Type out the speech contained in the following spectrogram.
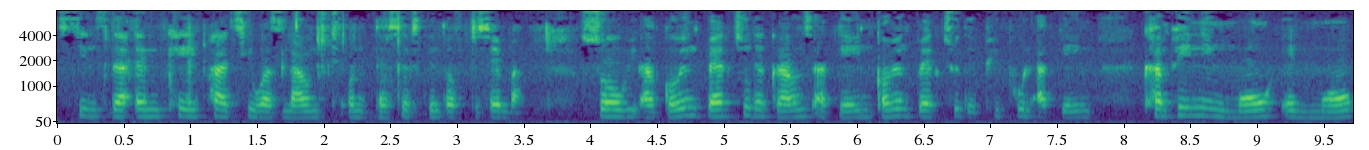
since the MK party was launched on the 16th of December. So we are going back to the grounds again, going back to the people again, campaigning more and more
